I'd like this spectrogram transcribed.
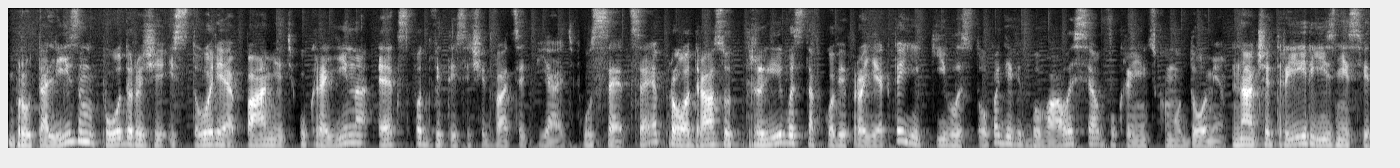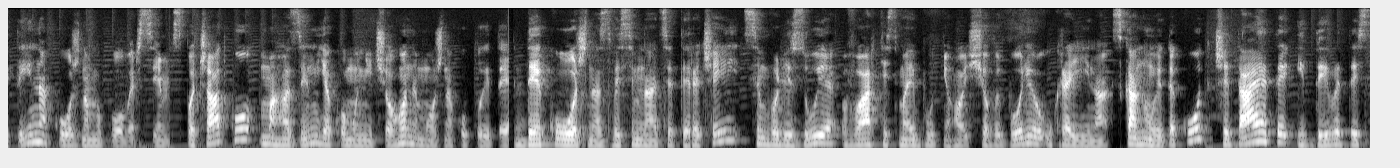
Бруталізм, подорожі, історія, пам'ять, Україна, Експо 2025. Усе це про одразу три виставкові проєкти, які в листопаді відбувалися в українському домі, наче три різні світи на кожному поверсі. Спочатку магазин, в якому нічого не можна купити, де кожна з 18 речей символізує вартість майбутнього, що виборює Україна. Скануєте код, читаєте і дивитесь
